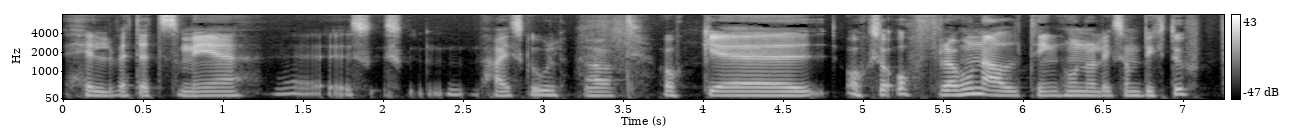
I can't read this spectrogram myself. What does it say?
helvetet som är eh, high school. Ja. Och eh, också offrar hon allting hon har liksom byggt upp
